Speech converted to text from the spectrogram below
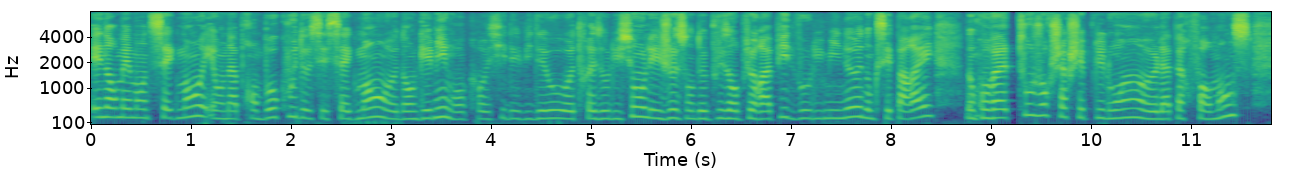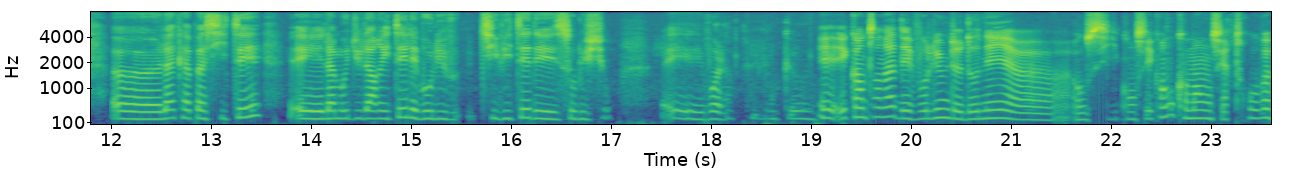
énormément de segments et on apprend beaucoup de ces segments dans le gaming. On crée aussi des vidéos haute résolution. Les jeux sont de plus en plus rapides, volumineux, donc c'est pareil. Donc on va toujours chercher plus loin la performance, la capacité et la modularité, l'évolutivité des solutions. Et voilà. Euh, et, quand on a des volumes de données euh, aussi conséquents, comment on s'y retrouve?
